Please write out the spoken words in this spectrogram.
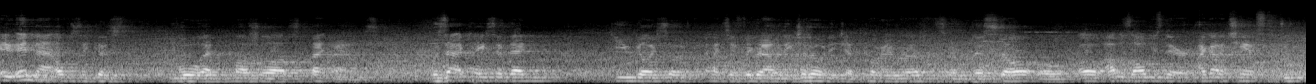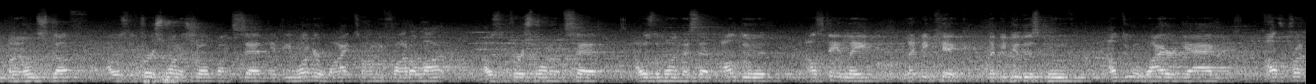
in, in that, obviously, because you all had martial arts backgrounds, was that a case of then you guys sort of had to figure out with each other, or did you have choreographers from the start, or? Oh, I was always there. I got a chance to do my own stuff. I was the first one to show up on set. If you wonder why Tommy fought a lot, I was the first one on set. I was the one that said, I'll do it. I'll stay late. Let me kick. Let me do this move. I'll do a wire gag. I'll front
